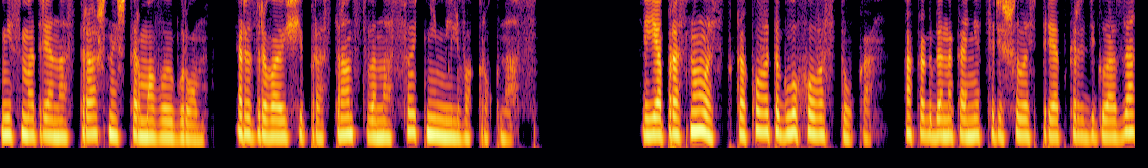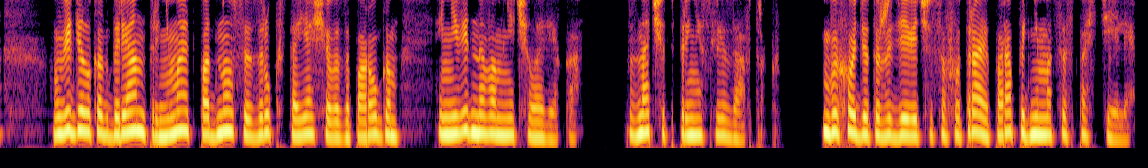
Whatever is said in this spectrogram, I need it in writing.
несмотря на страшный штормовой гром, разрывающий пространство на сотни миль вокруг нас. Я проснулась от какого-то глухого стука, а когда наконец решилась приоткрыть глаза, увидела, как Дариан принимает поднос из рук стоящего за порогом и невидного мне человека. Значит, принесли завтрак. Выходит уже девять часов утра, и пора подниматься с постели.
